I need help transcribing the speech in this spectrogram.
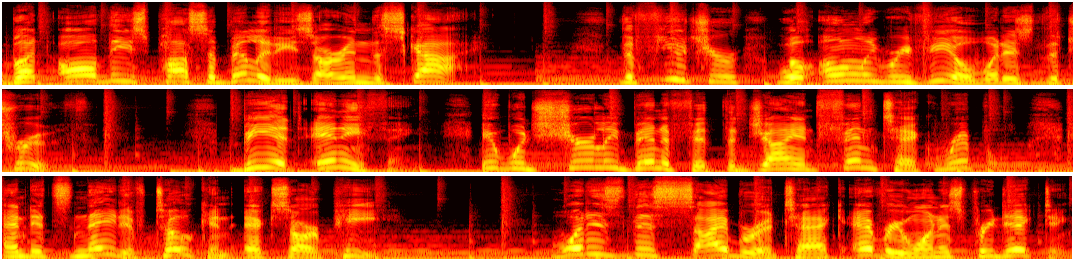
but all these possibilities are in the sky. The future will only reveal what is the truth. Be it anything, it would surely benefit the giant fintech Ripple and its native token XRP. What is this cyber attack everyone is predicting?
